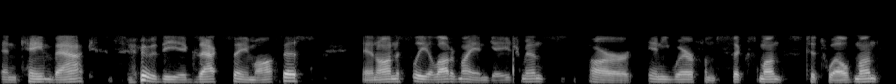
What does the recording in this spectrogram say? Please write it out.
and came back to the exact same office. And honestly, a lot of my engagements are anywhere from six months to 12 months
